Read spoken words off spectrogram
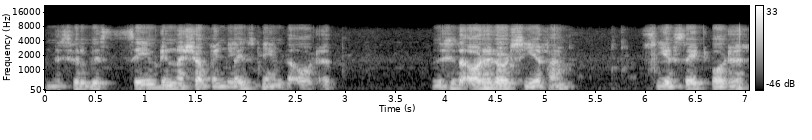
This will be saved in a shopping list named the order. This is the order.cfm, cfset order.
